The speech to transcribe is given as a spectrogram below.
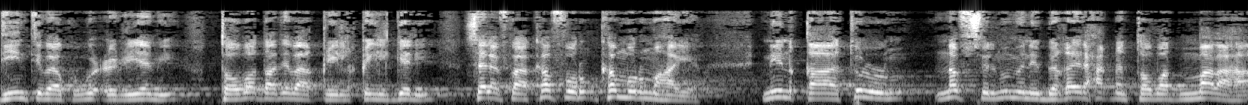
diintii baa kugu cidhiyami towbadaadii baa qiilqiilgeli salafkaa ka murmahaya nin qaatilu nafsi lmumini bikayri xaqin toobad ma laha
